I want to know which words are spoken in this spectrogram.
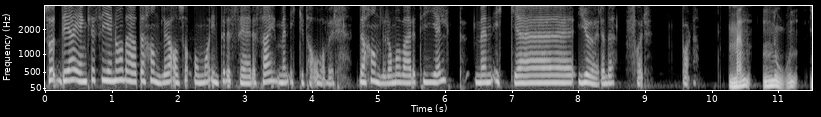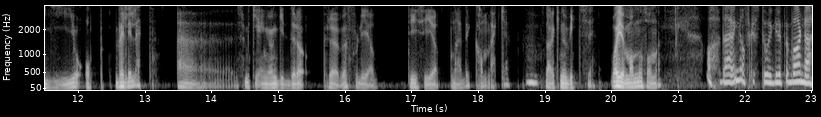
Så det jeg egentlig sier nå, det er at det handler altså om å interessere seg, men ikke ta over. Det handler om å være til hjelp, men ikke gjøre det for barnet. Men noen gir jo opp veldig lett. Eh, som ikke engang gidder å prøve fordi at de sier at nei, det kan jeg ikke. Mm. Så er det ikke noe vits i. Hva gjør man med sånne? Åh, det er en ganske stor gruppe barn, det.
